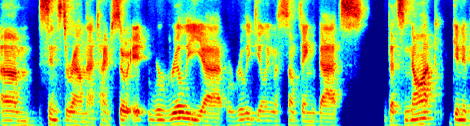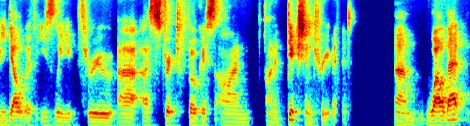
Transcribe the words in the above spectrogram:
um, since around that time. So it, we're really uh, we're really dealing with something that's that's not going to be dealt with easily through uh, a strict focus on on addiction treatment. Um, while that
